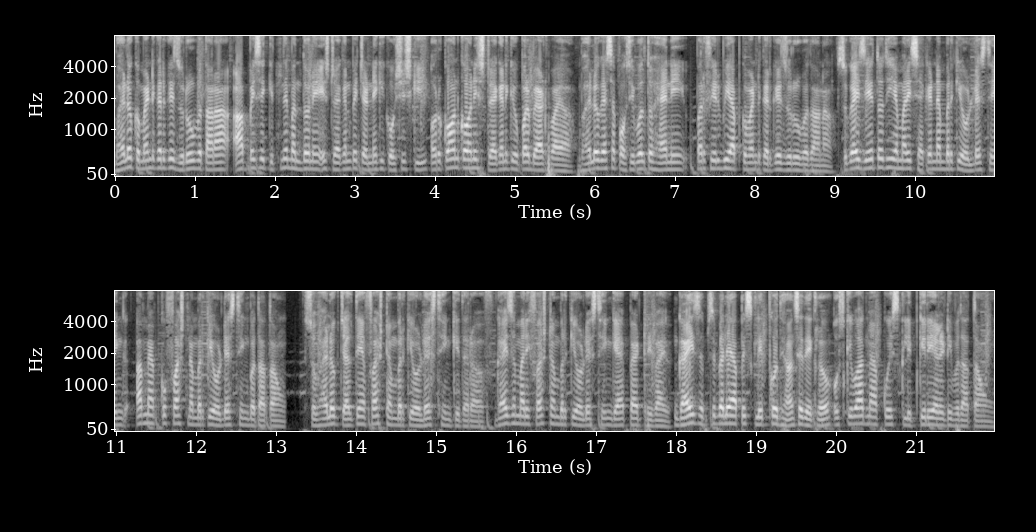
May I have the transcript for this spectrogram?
भाई लोग कमेंट करके ज़रूर बताना, आप में से कितने बंदों ने इस ड्रैगन पे चढ़ने की कोशिश की और कौन कौन इस ड्रैगन के ऊपर बैठ पाया? भाई लोग ऐसा पॉसिबल तो है नहीं, पर फिर भी आप कमेंट करके ज़रूर बताना। सो गाइज़ ये तो थी हमारी सेकंड नंबर की ओल्डेस्ट थिंग अब मैं आपको फ़र्स्ट नंबर की ओल्डेस्ट थिंग बताता हूँ। सो भाई लोग चलते हैं फ़र्स्ट नंबर की ओल्डेस्ट थिंग की तरफ़। गाइज़ हमारी फ़र्स्ट नंबर की ओल्डेस्ट थिंग है पेट रिवाइव गाइज़ सबसे पहले आप इस क्लिप को ध्यान से देख लो, उसके बाद मैं आपको इस क्लिप की रियलिटी बताता हूँ।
